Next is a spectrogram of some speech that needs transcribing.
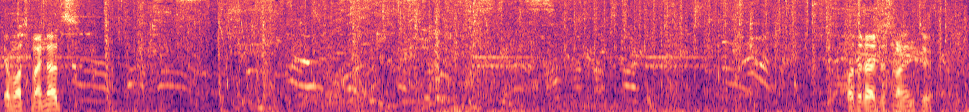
Come on, my nuts. What did I just run into?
